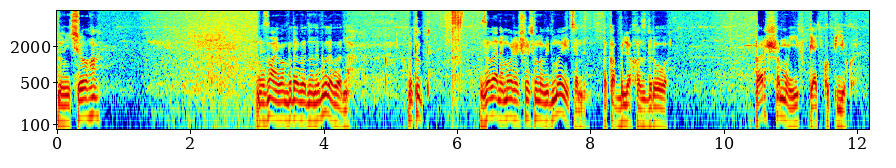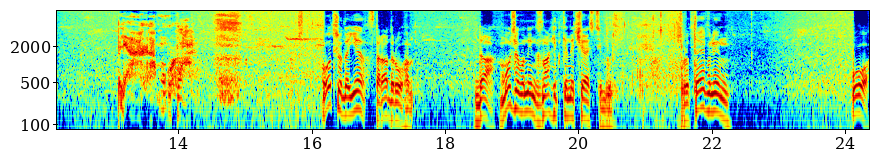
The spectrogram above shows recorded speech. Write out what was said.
Ну нічого. Не знаю, вам буде видно, не буде видно. Ну тут зелене, може щось воно відмиється. Така бляха здорова. Перша моїх 5 копійок. Бляха, муха. От що дає стара дорога. Да, може вони знахідки нечасті будуть. Проте, блін. О!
